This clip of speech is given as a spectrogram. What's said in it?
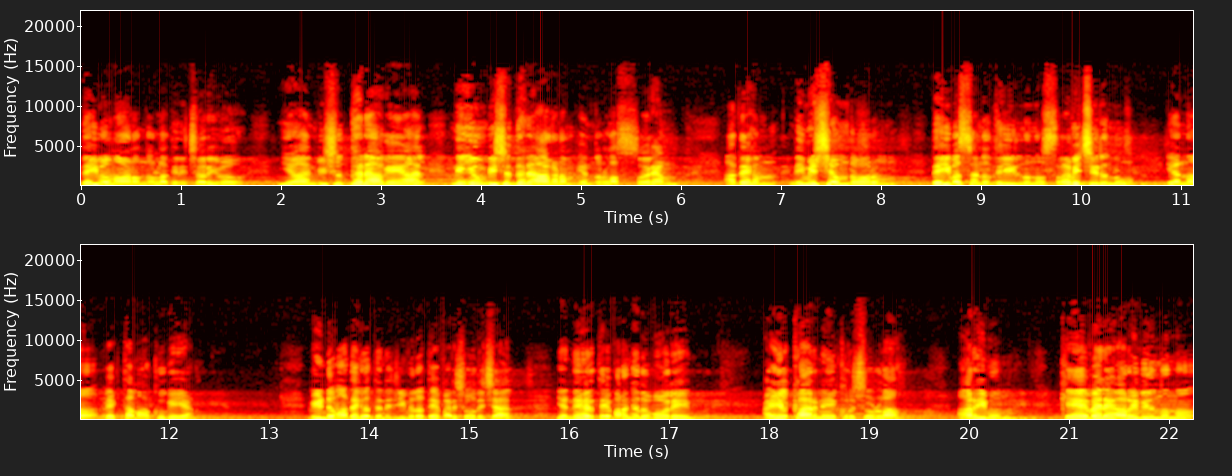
ദൈവമാണെന്നുള്ള തിരിച്ചറിവ്. ഞാൻ വിശുദ്ധനാകയാൽ നീയും വിശുദ്ധനാകണം എന്നുള്ള സ്വരം അദ്ദേഹം നിമിഷം തോറും ദൈവസന്നിധിയിൽ നിന്ന് ശ്രവിച്ചിരുന്നു എന്ന് വ്യക്തമാക്കുകയാണ്. വീണ്ടും അദ്ദേഹത്തിന്റെ ജീവിതത്തെ പരിശോധിച്ചാൽ ഞാൻ നേരത്തെ പറഞ്ഞതുപോലെ അയൽക്കാരനെ കുറിച്ചുള്ള അറിവും കേവല അറിവിൽ നിന്ന്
